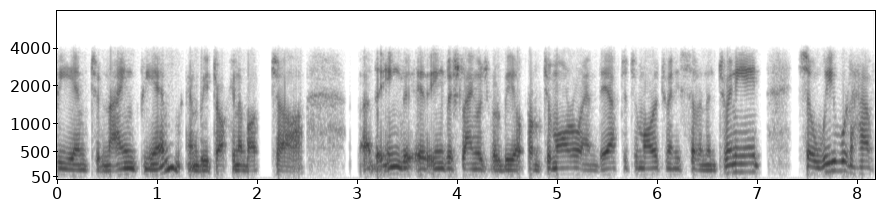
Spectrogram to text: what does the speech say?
p.m. to 9 p.m. and we're talking about uh, the English, uh, English language will be from tomorrow and day after tomorrow, 27 and 28. So we would have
